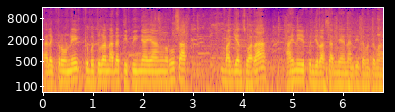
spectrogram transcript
elektronik kebetulan ada TV-nya yang rusak bagian suara. Nah, ini penjelasannya nanti teman-teman.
